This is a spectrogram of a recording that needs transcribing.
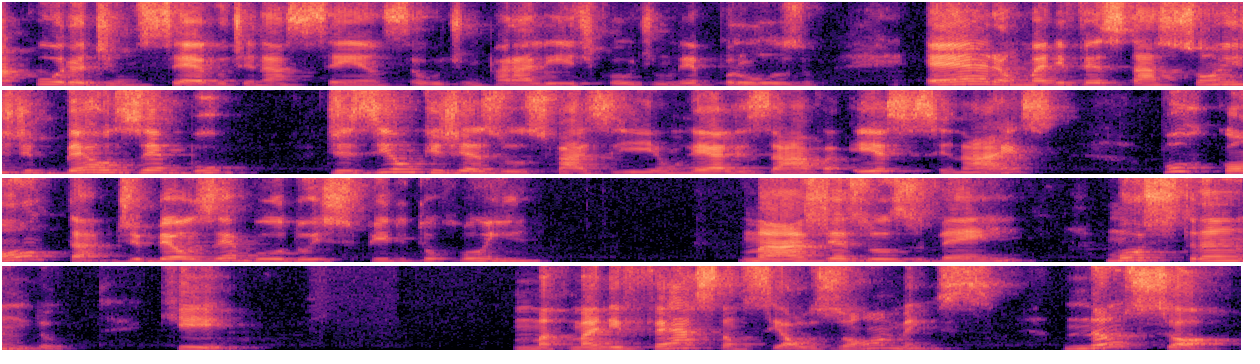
a cura de um cego de nascença, ou de um paralítico, ou de um leproso, eram manifestações de Belzebu. Diziam que Jesus fazia, realizava esses sinais por conta de Belzebu, do espírito ruim. Mas Jesus vem mostrando que manifestam-se aos homens não só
